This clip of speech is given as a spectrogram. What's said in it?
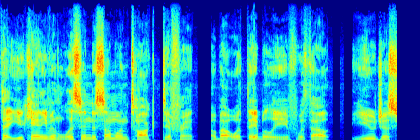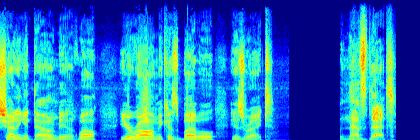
that you can't even listen to someone talk different about what they believe without you just shutting it down and being like, well, you're wrong because the Bible is right. And that's mm. that.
